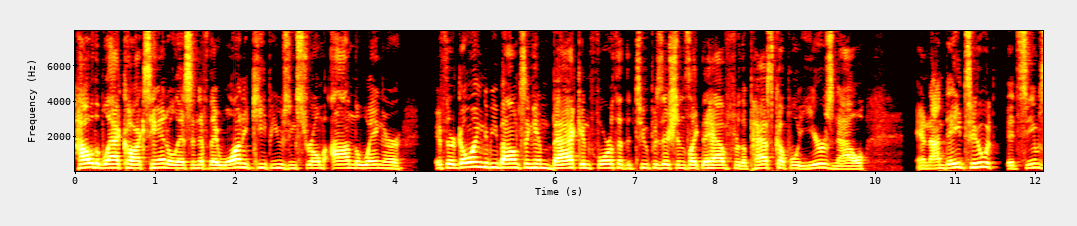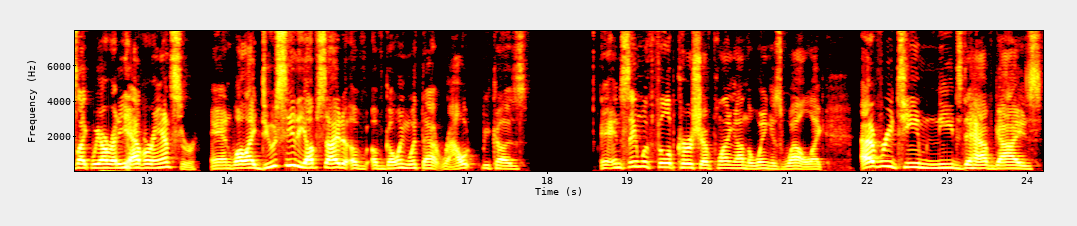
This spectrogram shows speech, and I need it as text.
how the Blackhawks handle this and if they want to keep using Strome on the winger if they're going to be bouncing him back and forth at the two positions like they have for the past couple of years now, and on day two, it, it seems like we already have our answer. And while I do see the upside of, of going with that route, because, and same with Philipp Kurashev playing on the wing as well, like every team needs to have guys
